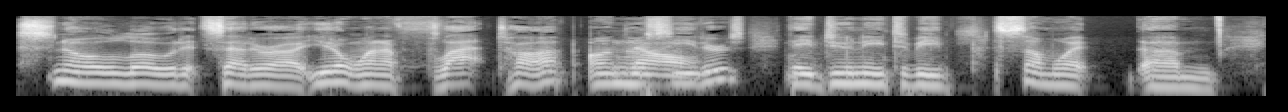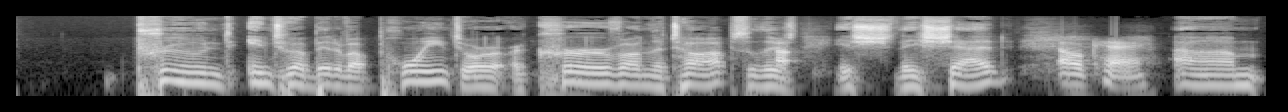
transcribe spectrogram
snow load, etc. You don't want a flat top on those No. cedars. They do need to be somewhat um, pruned into a bit of a point or a curve on the top, so there's it sh- they shed. Okay. Um,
